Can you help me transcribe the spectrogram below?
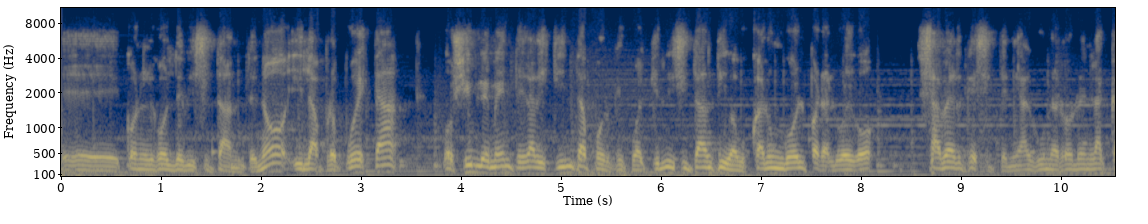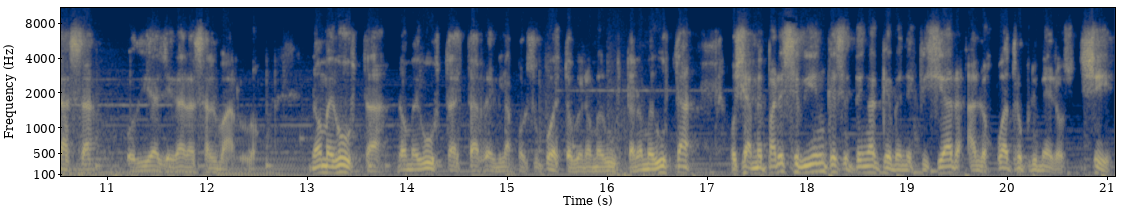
eh, con el gol de visitante, ¿no? Y la propuesta posiblemente era distinta porque cualquier visitante iba a buscar un gol para luego saber que si tenía algún error en la casa podía llegar a salvarlo. No me gusta, no me gusta esta regla, por supuesto que no me gusta, no me gusta, o sea, me parece bien que se tenga que beneficiar a los cuatro primeros, sí,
